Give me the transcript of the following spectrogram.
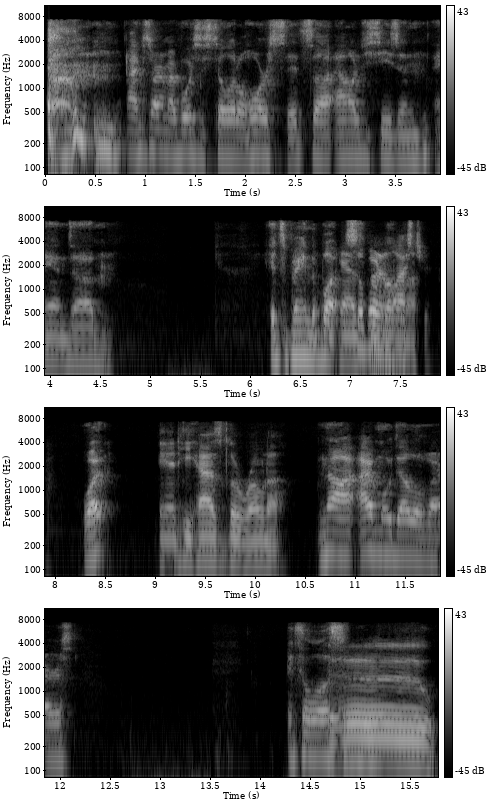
I'm sorry, my voice is still a little hoarse. It's uh, allergy season, and um, it's a pain in the butt. Still better than last year. What? And he has the Rona. No, nah, I have Modelo virus. It's a little. Boo.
